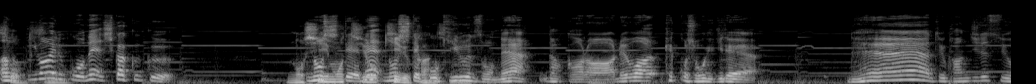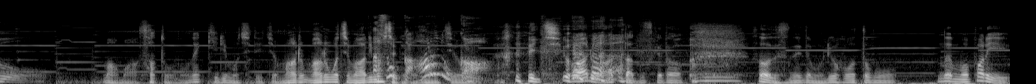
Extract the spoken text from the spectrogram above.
あの、ね、いわゆるこうね四角くのし餅を切るしてこう切るんですもんねだからあれは結構衝撃でねえっていう感じですよ。まあまあ佐藤のね切り餅で一応丸丸餅もありましたけど、ね、あるのか。一応あるはあったんですけどそうですね。でも両方とも。でもやっぱり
